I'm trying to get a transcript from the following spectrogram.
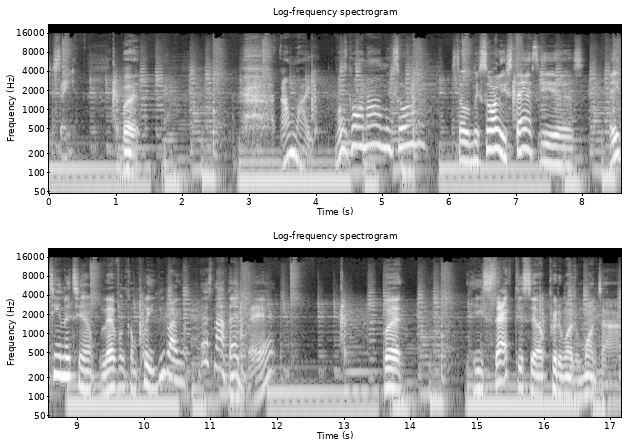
Just saying. But I'm like, what's going on, McSorley? So McSorley's stats is 18 attempt, 11 complete. You like, that's not that bad. But he sacked himself pretty much one time.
